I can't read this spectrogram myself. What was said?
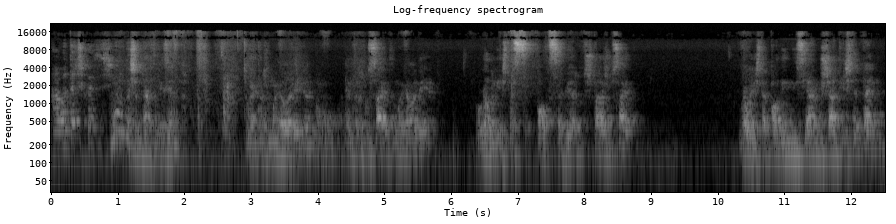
Há outras coisas. Não, deixa-me dar-te um exemplo. Tu entras numa galeria, no- entras no site de uma galeria, o galerista pode saber que tu estás no site. O galerista pode iniciar um chat instantâneo,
